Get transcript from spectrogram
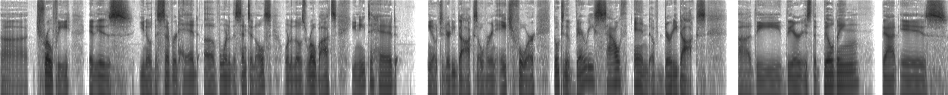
uh, trophy, it is you know the severed head of one of the Sentinels, one of those robots. You need to head you know to Dirty Docks over in H4. Go to the very south end of Dirty Docks. Uh, the there is the building that is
